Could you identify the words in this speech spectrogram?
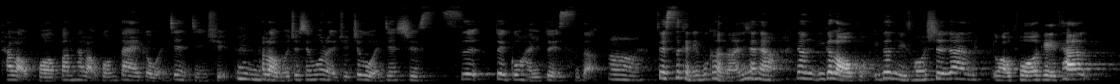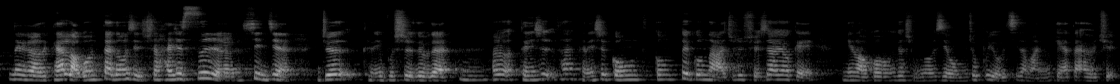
他老婆帮他老公带一个文件进去。嗯，他老婆就先问了一句：“这个文件是私对公还是对私的？”嗯，对私肯定不可能。你想想，让一个老婆一个女同事让老婆给她那个给她老公带东西是还是私人信件？你觉得肯定不是，对不对？嗯，他说肯定是他肯定是公公对公的，就是学校要给你老公一个什么东西，我们就不邮寄了嘛，你给他带回去。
